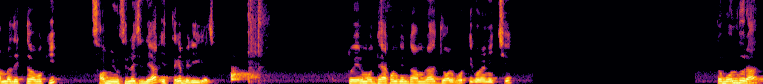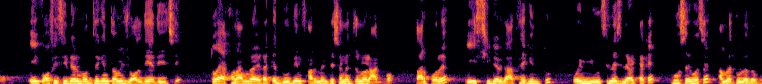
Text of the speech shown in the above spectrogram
আমরা দেখতে পাবো কি সব মিউসিলেজ লেয়ার এর থেকে বেরিয়ে গেছে। তো এর মধ্যে এখন কিন্তু আমরা জল ভর্তি করে নিচ্ছি। তো বন্ধুরা, এই কফি সিডের মধ্যে কিন্তু আমি জল দিয়ে দিয়েছি। তো এখন আমরা এটাকে দুদিন ফার্মেন্টেশনের জন্য রাখব। তারপরে এই সিডের গা থেকে কিন্তু ওই মিউসিলেজ লেয়ারটাকে ঘষে ঘষে আমরা তুলে দেবো।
